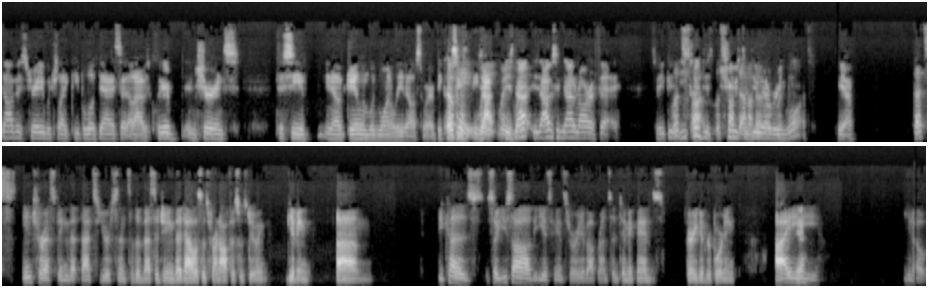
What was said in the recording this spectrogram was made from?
Davis trade, which like people looked at and said, oh, I was clear insurance to see if, you know, if Jalen would want to leave elsewhere because okay, he's, he's, wait, not, wait, he's wait. not, he's obviously not an RFA. So he could, he could just choose to do whatever he wants. Yeah. That's interesting that that's your sense of the messaging that Dallas's front office was doing, giving. Um, because, so you saw the ESPN story about Brunson, Tim McMahon's very good reporting. I, yeah. you know,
